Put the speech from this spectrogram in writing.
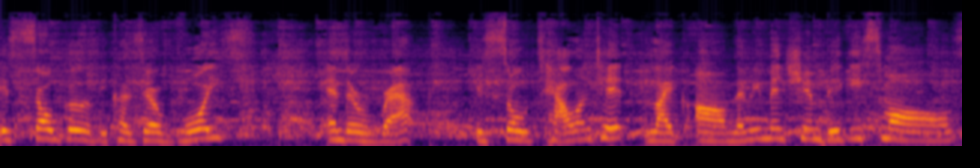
It's so good because their voice and their rap is so talented. Like um let me mention Biggie Smalls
